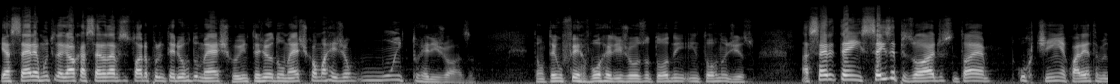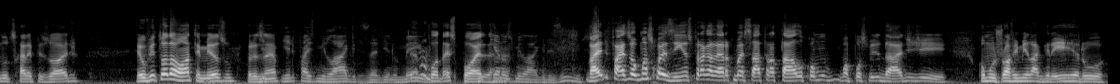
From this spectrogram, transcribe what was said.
E a série é muito legal, que a série leva essa história pro interior do México. E o interior do México é uma região muito religiosa. Então tem um fervor religioso todo em, em torno disso. A série tem seis episódios, então é curtinha, 40 minutos cada episódio. Eu vi toda ontem mesmo, por exemplo. E ele faz milagres ali no meio? Eu não vou dar spoiler. Pequenos né? milagrezinhos? Vai e faz algumas coisinhas pra galera começar a tratá-lo como uma possibilidade de. como um jovem milagreiro,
